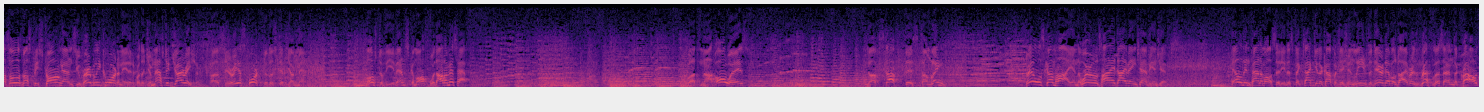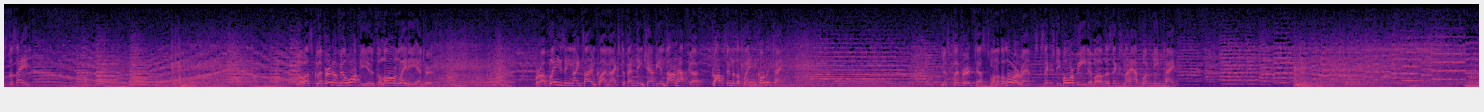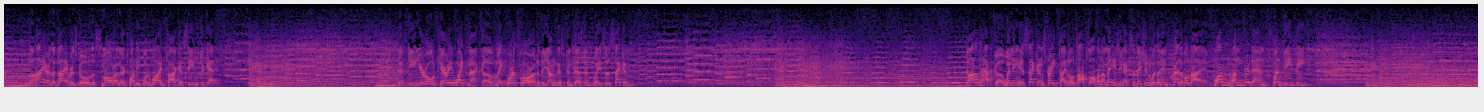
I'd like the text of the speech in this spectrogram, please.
Muscles must be strong and superbly coordinated for the gymnastic gyration, a serious sport to the stiff young men. Most of the events come off without a mishap. But not always. Tough stuff, this tumbling. Thrills come high in the world's high diving championships. Held in Panama City, the spectacular competition leaves the daredevil divers breathless and the crowds the same. Lois Clifford of Milwaukee is the lone lady entered. For a blazing nighttime climax, defending champion Don Hapka drops into the flame-coated tank. Miss Clifford tests one of the lower ramps, 64 feet above the six and a half foot deep tank. The higher the divers go, the smaller their 20 foot wide target seems to get. 15 year old Carrie Whitenack of Lake Worth, Florida, the youngest contestant, places second. Don Hapka, winning his second straight title, tops off an amazing exhibition with an incredible dive 120 feet.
